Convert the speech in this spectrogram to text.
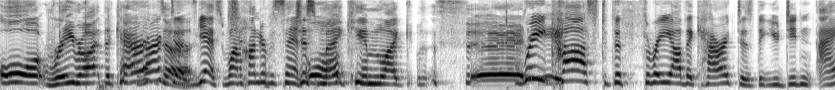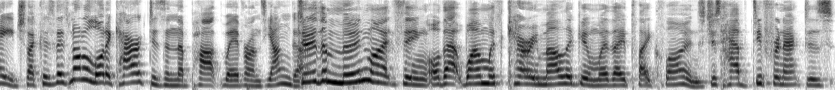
or, rewrite the character. characters. Yes, 100%. Just Or make him like 30. recast the three other characters that you didn't age. Like, because there's not a lot of characters in the part where everyone's younger. Do the Moonlight thing or that one with Carey Mulligan where they play clones. Just have different actors.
